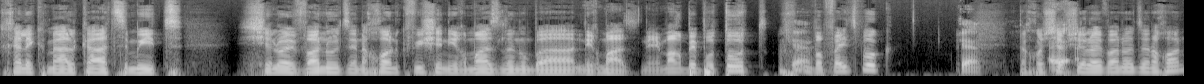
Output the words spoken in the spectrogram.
חלק מההלקאה העצמית שלא הבנו את זה נכון, כפי שנרמז לנו ב... נרמז, נאמר בבוטות כן. בפייסבוק? כן. אתה חושב אה, שלא הבנו את זה נכון?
